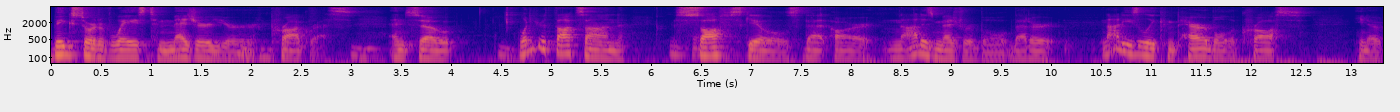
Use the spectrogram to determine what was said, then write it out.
big sort of ways to measure your progress. Mm-hmm. And so what are your thoughts on soft skills that are not as measurable, that are not easily comparable across, you know,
